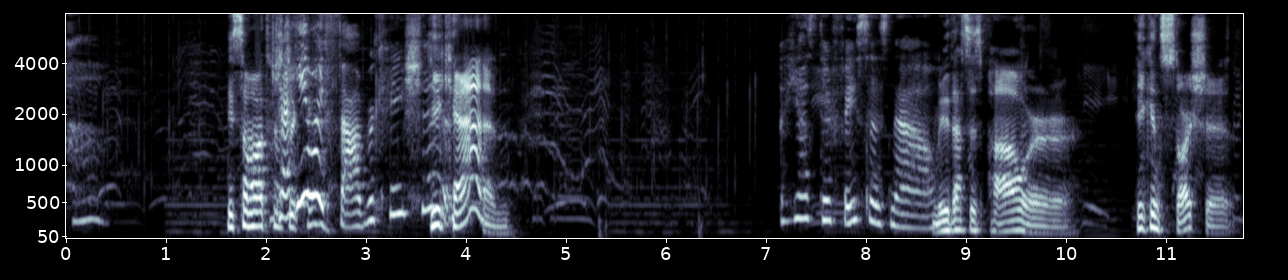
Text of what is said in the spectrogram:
How? He somehow turns Can the he king. like fabricate shit? He can. He has their faces now. Maybe that's his power. He can start shit.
